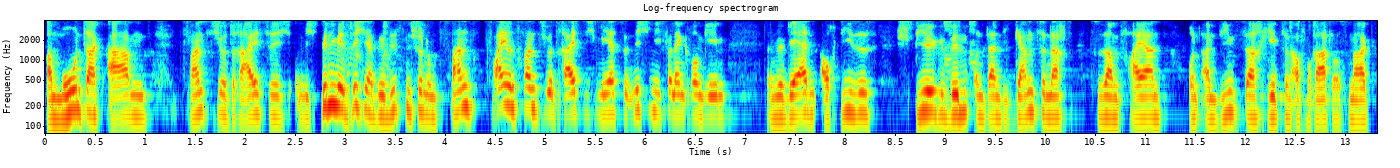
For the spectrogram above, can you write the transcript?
am Montagabend 20.30 Uhr. Und ich bin mir sicher, wir wissen schon um 20, 22.30 Uhr mehr. Es wird nicht in die Verlängerung gehen, denn wir werden auch dieses Spiel gewinnen und dann die ganze Nacht zusammen feiern. Und am Dienstag geht es dann auf den Rathausmarkt.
